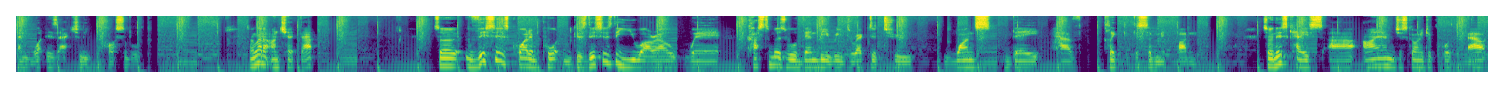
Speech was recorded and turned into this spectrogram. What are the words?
and what is actually possible. So I'm going to uncheck that. So this is quite important because this is the URL where customers will then be redirected to once they have clicked the submit button. So in this case, uh, I am just going to put out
